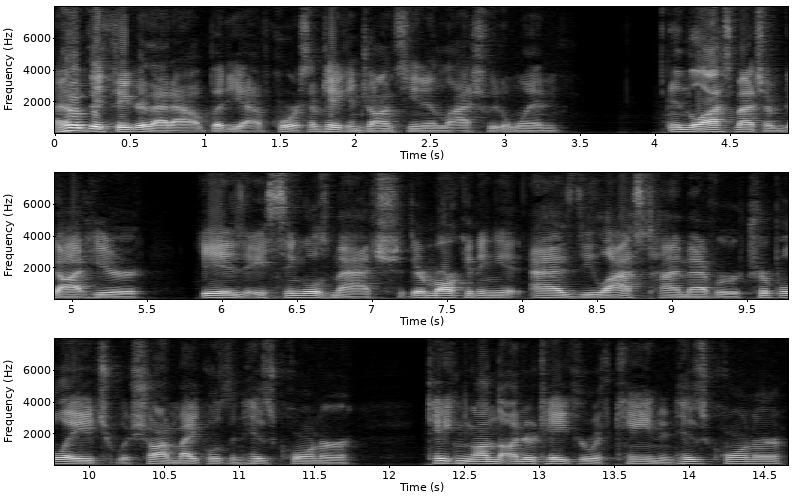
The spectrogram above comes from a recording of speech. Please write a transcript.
I hope they figure that out. But yeah, of course, I'm taking John Cena and Lashley to win. And the last match I've got here is a singles match. They're marketing it as the last time ever. Triple H with Shawn Michaels in his corner, taking on the Undertaker with Kane in his corner.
